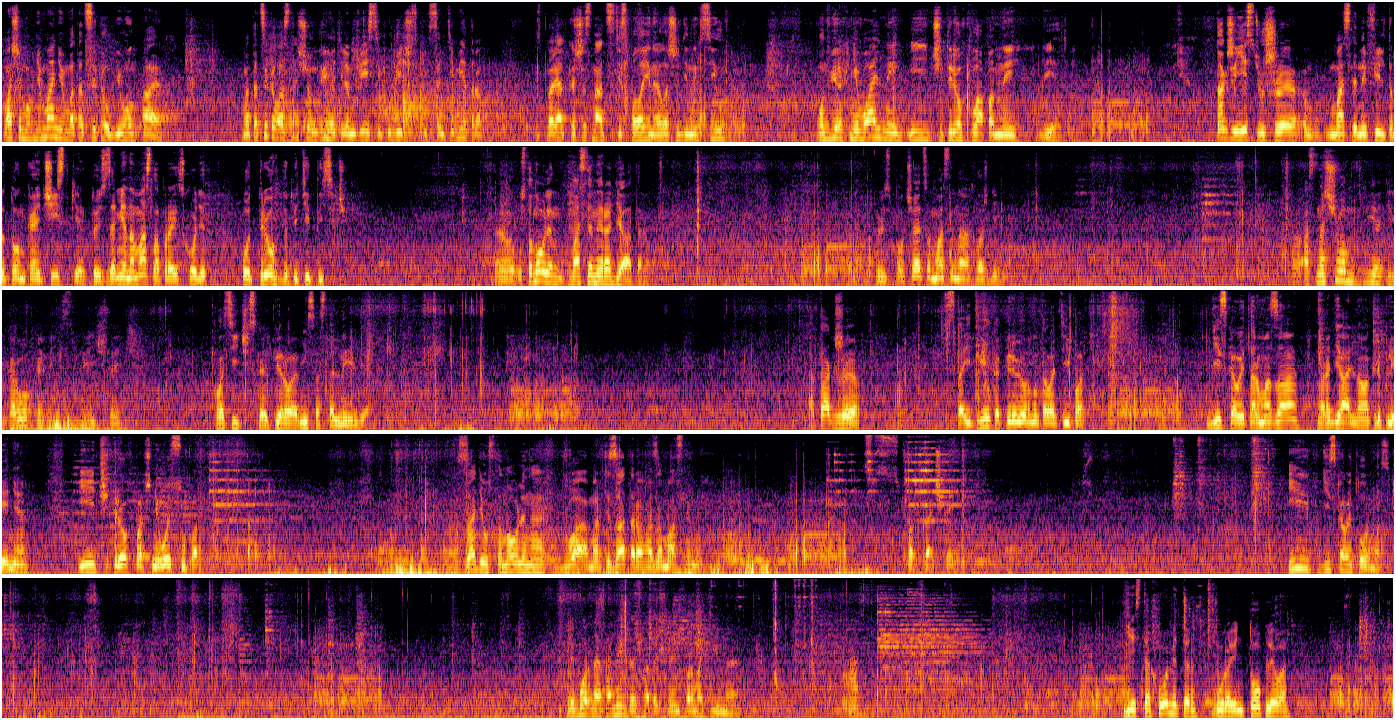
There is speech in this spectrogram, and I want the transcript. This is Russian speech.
Вашему вниманию мотоцикл Бион Aero. Мотоцикл оснащен двигателем 200 кубических сантиметров, с порядка 16,5 лошадиных сил. Он верхневальный и четырехклапанный двигатель. Также есть уже масляный фильтр тонкой очистки, то есть замена масла происходит от 3 до 5 тысяч. Э, Установлен масляный радиатор. То есть получается масляное охлаждение. Оснащен двигатель коробкой пятиступенчатой. Классическая. Первая вниз, остальные вверх. А также стоит вилка перевернутого типа. Дисковые тормоза радиального крепления и четырехпоршневой суппорт. Сзади установлены два амортизатора газомасляные с подкачкой. И дисковый тормоз. Приборная панель достаточно информативная. Есть тахометр, уровень топлива,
